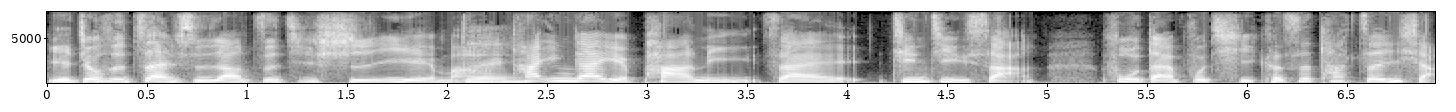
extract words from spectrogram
也就是暂时让自己失业嘛。对，他应该也怕你在经济上。负担不起，可是他真想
